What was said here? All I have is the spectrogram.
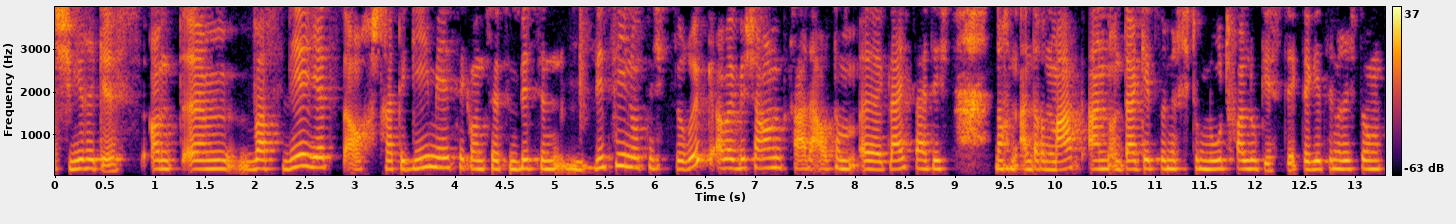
schwierig ist. Und ähm, was wir jetzt auch strategiemäßig uns jetzt ein bisschen, wir ziehen uns nicht zurück, aber wir schauen uns gerade äh, gleichzeitig noch einen anderen Markt an und da geht es in Richtung Notfalllogistik, da geht es in Richtung,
